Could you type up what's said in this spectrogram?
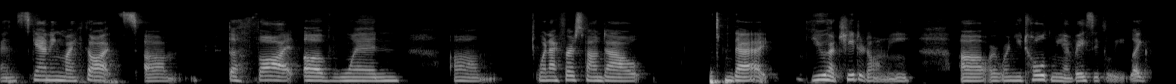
and scanning my thoughts um, the thought of when um, when I first found out that you had cheated on me, uh, or when you told me, I basically like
